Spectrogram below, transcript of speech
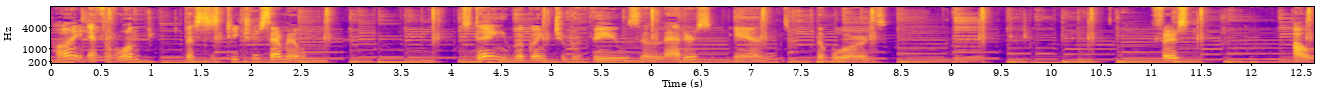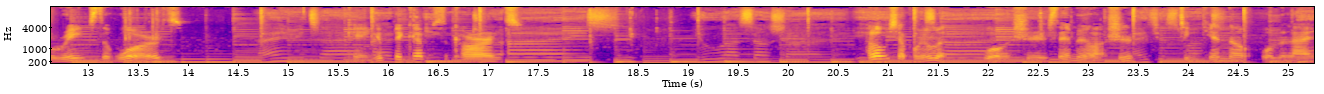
Hi everyone, this is Teacher Samuel. Today we're going to review the letters and the words. First, I'll read the words. Can you pick up the cards? Hello，小朋友们，我是 Samuel 老师。今天呢，我们来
